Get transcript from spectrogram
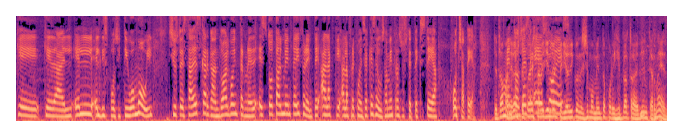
que, que da el, el- el dispositivo móvil, si usted está descargando algo de internet, es totalmente diferente a la que a la frecuencia que se usa mientras usted textea o chatea. De todas maneras, usted puede estar leyendo el periódico en ese momento, por ejemplo, a través de Internet.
